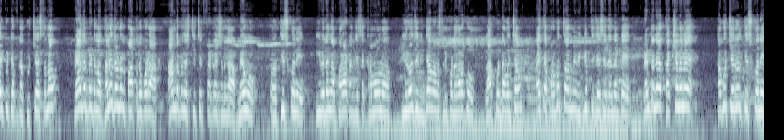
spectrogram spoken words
ఏపీటీఎఫ్గా కృషి చేస్తున్నాం. పేద బిడ్డల తల్లిదండ్రుల పాత్రను కూడా ఆంధ్రప్రదేశ్ టీచర్ ఫెడరేషన్గా మేము తీసుకొని ఈ విధంగా పోరాటం చేసే క్రమంలో ఈరోజు విద్యా వ్యవస్థను ఇప్పటి వరకు లాక్కుంటా వచ్చాం. అయితే ప్రభుత్వాన్ని మేము విజ్ఞప్తి చేసేది ఏంటంటే వెంటనే తక్షణమే తగు చర్యలు తీసుకొని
